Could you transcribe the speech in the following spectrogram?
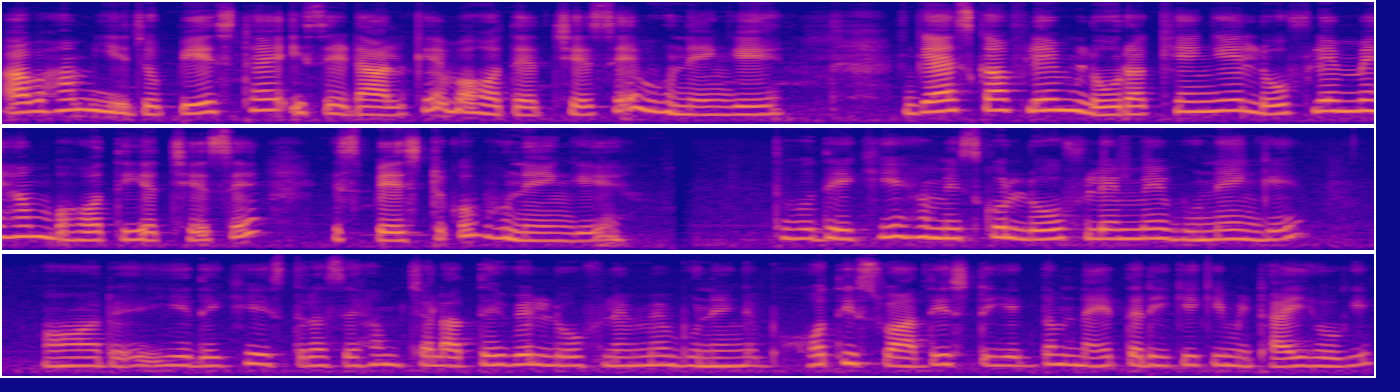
अब हम ये जो पेस्ट है इसे डाल के बहुत अच्छे से भुनेंगे। गैस का फ्लेम लो रखेंगे। लो फ्लेम में हम बहुत ही अच्छे से इस पेस्ट को भुनेंगे। तो देखिए हम इसको लो फ्लेम में भुनेंगे और ये देखिए इस तरह से हम चलाते हुए लो फ्लेम में भुनेंगे। बहुत ही स्वादिष्ट, ये एकदम नए तरीके की मिठाई होगी।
